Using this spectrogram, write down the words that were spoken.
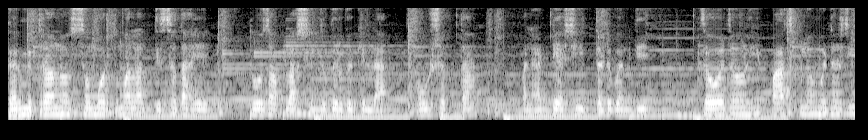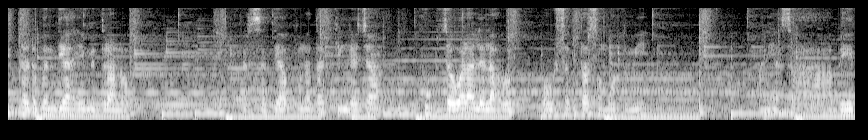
तर मित्रांनो समोर तुम्हाला दिसत आहे तोच आपला सिंधुदुर्ग किल्ला. पाहू शकता बलाढ्य अशी तटबंदी. जवळजवळ ही पाच किलोमीटरची तटबंदी आहे मित्रांनो. तर सध्या आपण आता किल्ल्याच्या खूप जवळ आलेलो आहोत. पाहू शकता समोर तुम्ही. आणि असा हा अभेद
